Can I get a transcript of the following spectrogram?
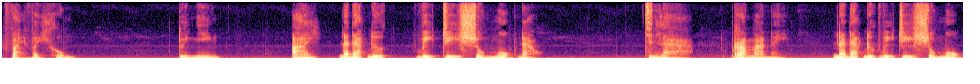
phải vậy không? Tuy nhiên, ai đã đạt được vị trí số một nào chính là brahma này đã đạt được vị trí số một,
